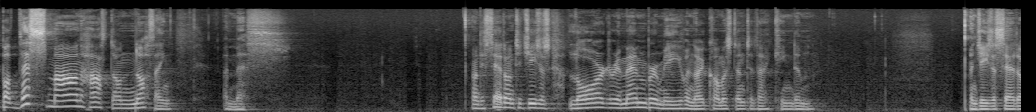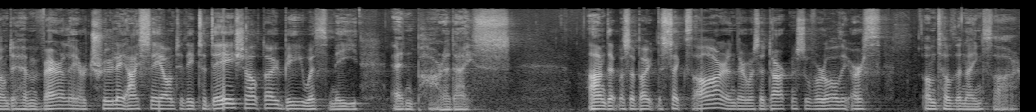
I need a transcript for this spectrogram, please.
But this man hath done nothing amiss. And he said unto Jesus, Lord, remember me when thou comest into thy kingdom. And Jesus said unto him, Verily or truly I say unto thee, today shalt thou be with me in paradise. And it was about the sixth hour, and there was a darkness over all the earth until the ninth hour.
